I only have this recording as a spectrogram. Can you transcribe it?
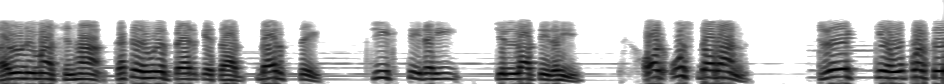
अरुणिमा सिन्हा कटे हुए पैर के साथ दर्द से चीखती रही, चिल्लाती रही, और उस दौरान ट्रैक के ऊपर से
